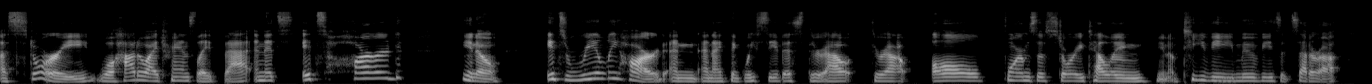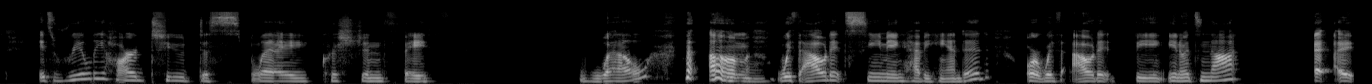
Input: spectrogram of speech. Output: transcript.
a story. Well how do i translate that? And it's it's hard you know it's really hard. And and i think we see this throughout throughout all forms of storytelling you know tv movies etc it's really hard to display christian faith well um Mm. without it seeming heavy-handed or without it being you know it's not I, I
